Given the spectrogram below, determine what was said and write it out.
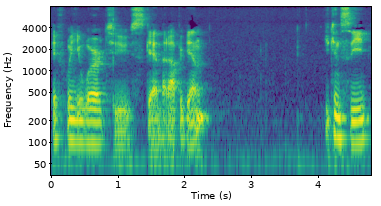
if we were to scale that up again, you can see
